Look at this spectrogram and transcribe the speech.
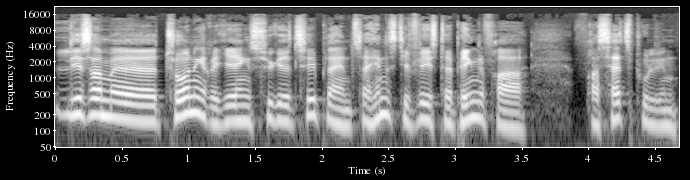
ligesom øh, Torning-regeringens psykiatriplan, så hentes de fleste af pengene fra, fra satspuljen.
